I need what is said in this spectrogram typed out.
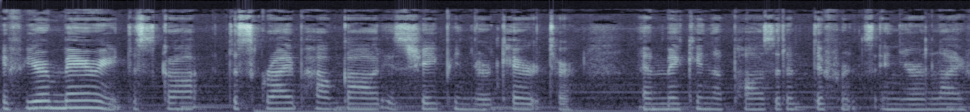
If you're married, describe, describe how God is shaping your character and making a positive difference in your life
